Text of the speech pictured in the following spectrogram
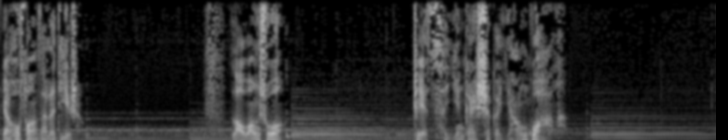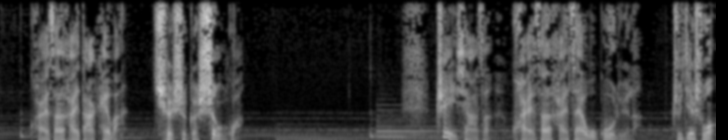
然后放在了地上。老王说：“这次应该是个阳卦了。”快三海打开碗，却是个圣卦。这下子，快三海再无顾虑了，直接说：“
